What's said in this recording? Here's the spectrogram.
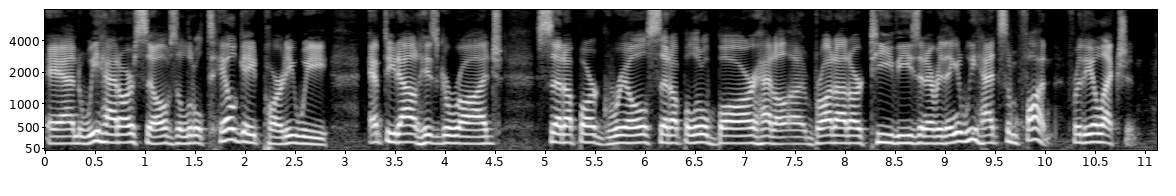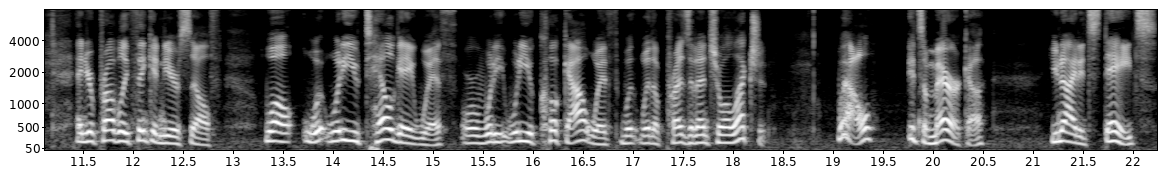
and we had ourselves a little tailgate party. We emptied out his garage, set up our grill, set up a little bar, had a, uh, brought out our TVs and everything, and we had some fun for the election. And you're probably thinking to yourself, well, what, what do you tailgate with, or what do you what do you cook out with, with with a presidential election? Well, it's America, United States.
